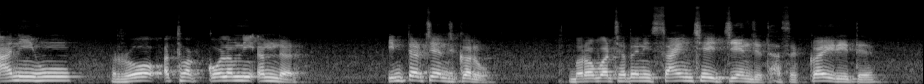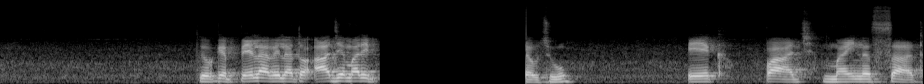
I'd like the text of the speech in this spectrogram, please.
આની હું રો અથવા કોલમની અંદર ઇન્ટરચેન્જ કરું. બરોબર છે, તો એની સાઇન છે એ ચેન્જ થશે. કઈ રીતે? તો કે પહેલાં વહેલાં તો આજે મારી જાઉં છું. એક, પાંચ માઇનસ સાત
